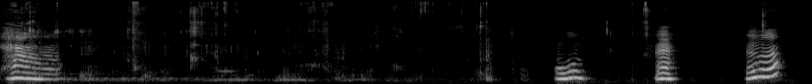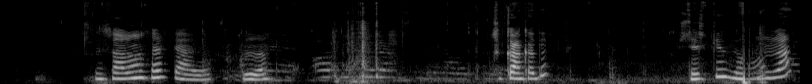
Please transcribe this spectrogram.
Ha. Oğlum. He. Ne bu? Dışarıdan ses geldi. Dur. Çık kanka bir. Ses geliyor. Dur lan.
